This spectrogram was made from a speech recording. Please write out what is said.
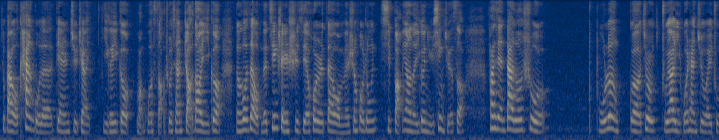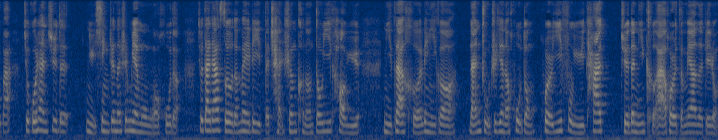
就把我看过的电视剧这样。一个一个往过扫，说想找到一个能够在我们的精神世界或者在我们生活中起榜样的一个女性角色，发现大多数不论呃，就是主要以国产剧为主吧，就国产剧的女性真的是面目模糊的，就大家所有的魅力的产生，可能都依靠于你在和另一个男主之间的互动，或者依附于他觉得你可爱或者怎么样的这种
